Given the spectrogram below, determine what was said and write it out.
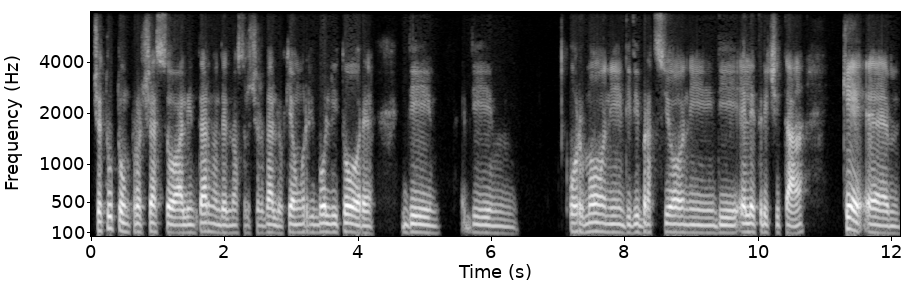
c'è tutto un processo all'interno del nostro cervello che è un ribollitore di, di ormoni, di vibrazioni, di elettricità che eh,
